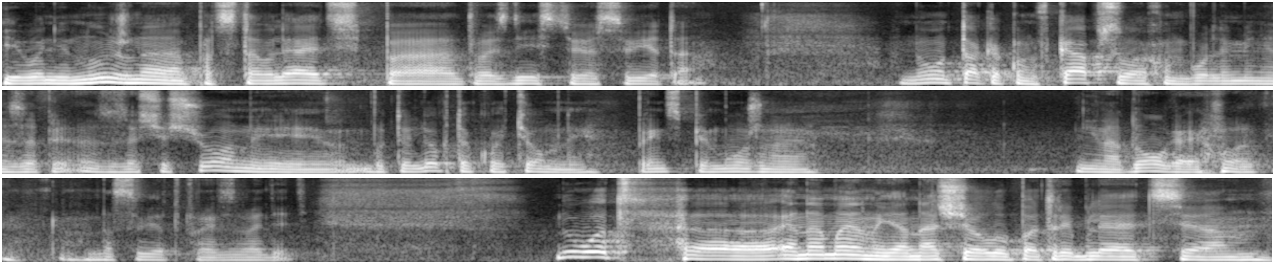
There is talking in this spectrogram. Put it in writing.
его не нужно подставлять под воздействие света. Но так как он в капсулах, он более-менее защищен, и бутылек такой темный, в принципе, можно ненадолго его на свет производить. Ну вот, э, НМН я начал употреблять эм,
